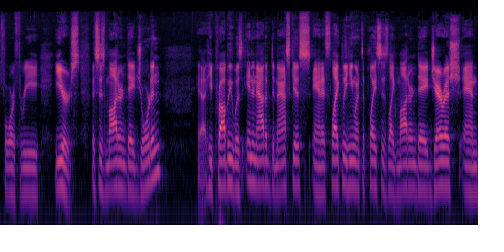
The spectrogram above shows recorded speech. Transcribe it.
for three years. This is modern day Jordan. Uh, he probably was in and out of Damascus, and it's likely he went to places like modern day Jerash and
